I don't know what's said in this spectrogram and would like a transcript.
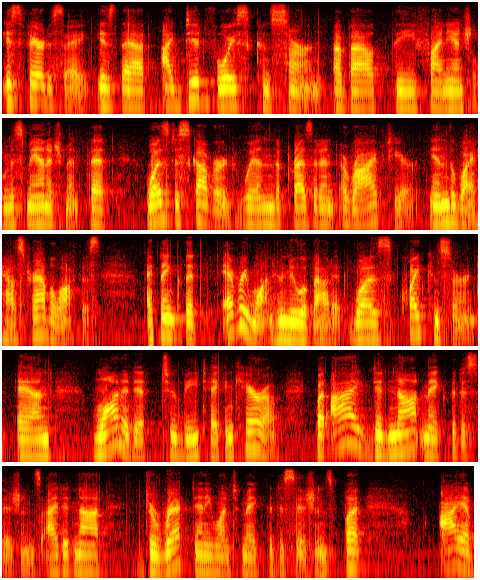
is fair to say is that I did voice concern about the financial mismanagement that was discovered when the president arrived here in the White House travel office. I think that everyone who knew about it was quite concerned and wanted it to be taken care of. But I did not make the decisions. I did not direct anyone to make the decisions. But I have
